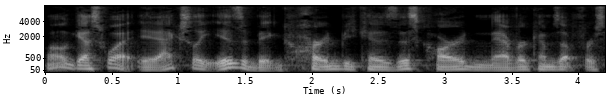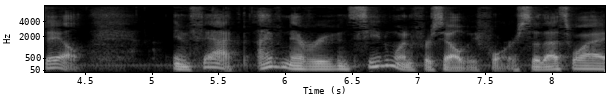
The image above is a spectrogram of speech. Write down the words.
Well, guess what? It actually is a big card because this card never comes up for sale. In fact, I've never even seen one for sale before, so that's why I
